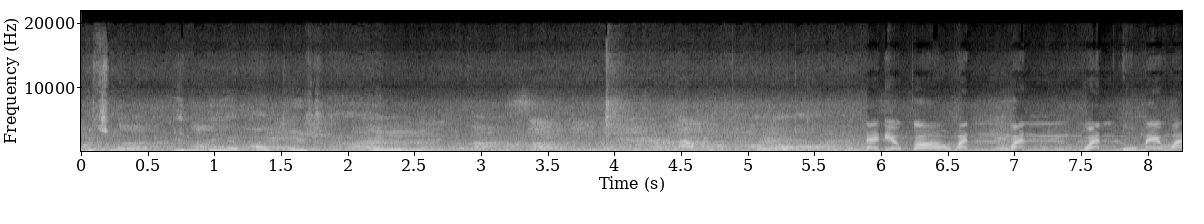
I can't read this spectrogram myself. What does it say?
ผสมอินเดียปากีสถานแต่เดี๋ยวก็วันวันวันรู้ไหมว่า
